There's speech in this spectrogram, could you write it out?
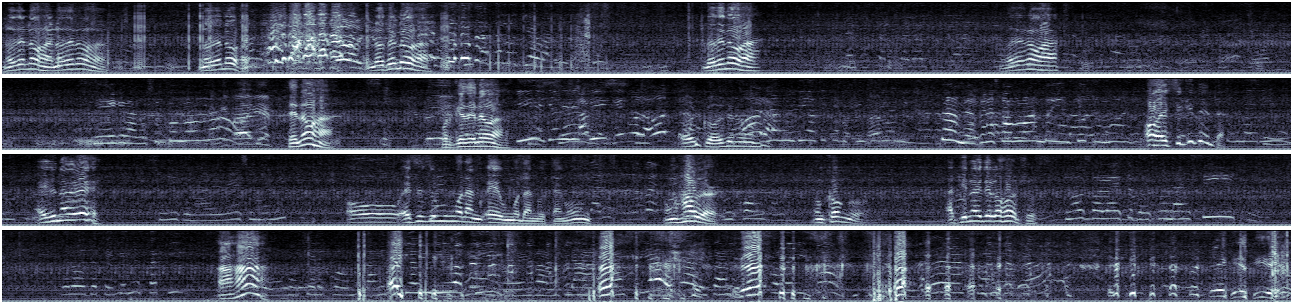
No se enoja, no se enoja. No se enoja. No se enoja. No se enoja. No se enoja. Negra, no se ponga bravo. ¿Se enoja? ¿Por qué se enoja? Sí, ella Ay, ¿cómo se enoja? un día hace como 15 días ni nada. No, mira que le estamos dando dientito, ¿no? Oh, es chiquitita. Es una bebé. Sí, que una bebé es un bonito. Oh, ese es un orang, eh, un orangután, un, un howler, Un congo. un congo. Aquí no hay de los otros. No solo este, pero es un mancito. Pero de pequeño está aquí. Ajá. Porque la gente que ha vivido aquí, la, la. En el video.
